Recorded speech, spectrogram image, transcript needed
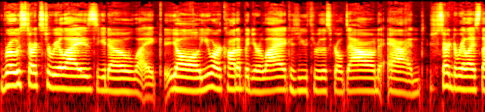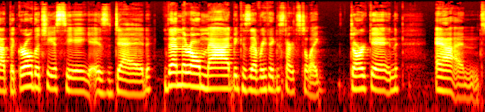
Rose starts to realize, you know, like, y'all, you are caught up in your lie because you threw this girl down. And she's starting to realize that the girl that she is seeing is dead. Then they're all mad because everything starts to, like, darken. And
